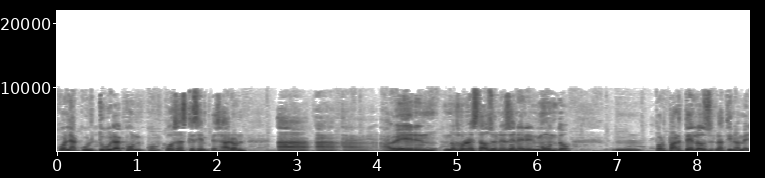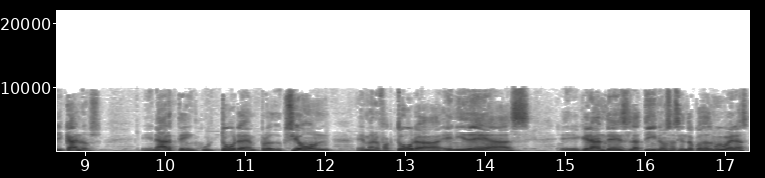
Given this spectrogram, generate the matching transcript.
con la cultura, con, con cosas que se empezaron a, a- a- ver, en- no solo en Estados Unidos, sino en el mundo, mm, por parte de los latinoamericanos, en arte, en cultura, en producción, en manufactura, en ideas, eh, grandes latinos haciendo cosas muy buenas,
